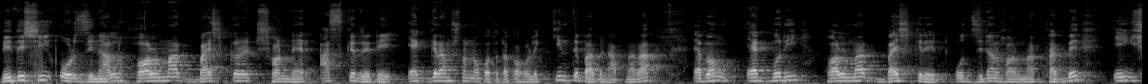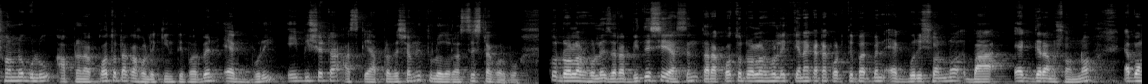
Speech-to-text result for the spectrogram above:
বিদেশি অরিজিনাল হলমার্ক বাইশ ক্যারেট স্বর্ণের আজকের রেটে এক গ্রাম স্বর্ণ কত টাকা হলে কিনতে পারবেন আপনারা? এবং এক বড়ি হলমার্ক বাইশ ক্যারেট অরিজিনাল হলমার্ক থাকবে এই স্বর্ণগুলো আপনারা কত টাকা হলে কিনতে পারবেন? এক বড়ি এই বিষয়টা আজকে আপনাদের সামনে তুলে ধরার চেষ্টা করব। কত ডলার হলে যারা বিদেশে আছেন, তারা কত ডলার হলে কেনাকাটা করতে পারবেন এক বড়ি স্বর্ণ বা এক গ্রাম স্বর্ণ? এবং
